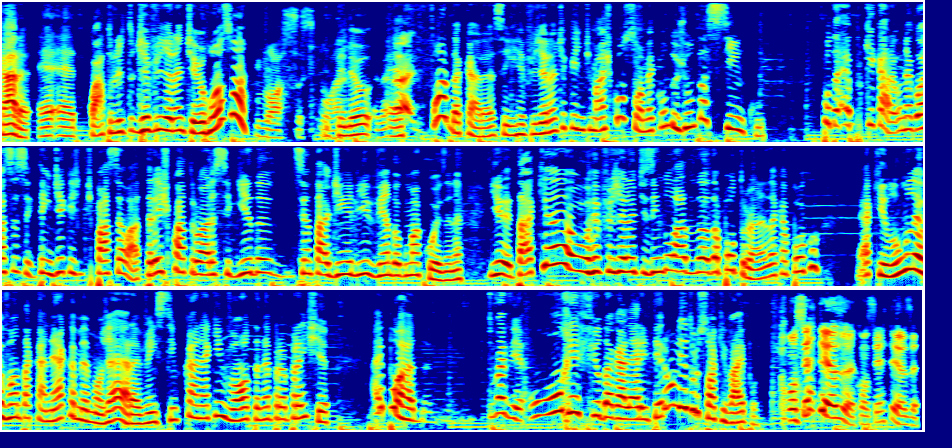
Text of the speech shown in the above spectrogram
Cara, é, é 4 litros de refrigerante, eu e o Juan só. Nossa senhora. Entendeu? é É, foda, cara. Assim, refrigerante é que a gente mais consome. É quando junta 5. Puta, é porque, cara, o negócio é assim, tem dia que a gente passa, sei lá, 3, 4 horas seguidas sentadinho ali vendo alguma coisa, né? E tá aqui ó, o refrigerantezinho do lado da, da poltrona. né? Daqui a pouco é aquilo, um levanta a caneca, meu irmão, já era. Vem cinco canecas em volta, né, pra, pra encher. Aí, porra, tu vai ver, um, um refil da galera inteira é um litro só que vai, pô. Com certeza, com certeza.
